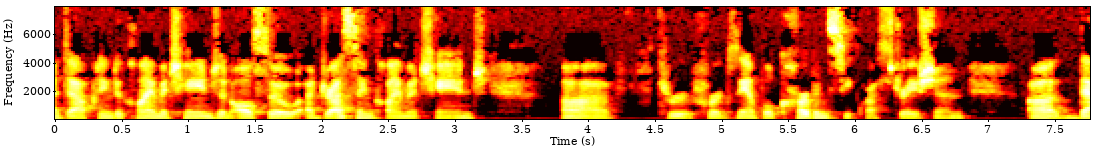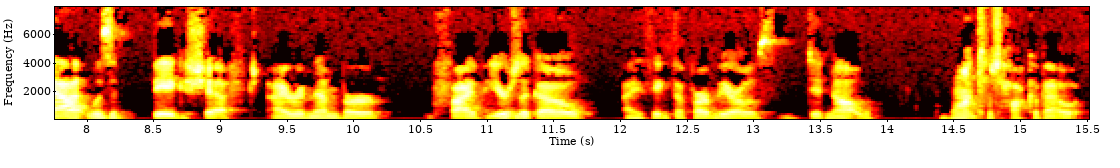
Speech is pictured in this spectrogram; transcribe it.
adapting to climate change and also addressing climate change uh, through, for example, carbon sequestration, uh, that was a big shift. I remember five years ago, I think the Farm Bureaus did not want to talk about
